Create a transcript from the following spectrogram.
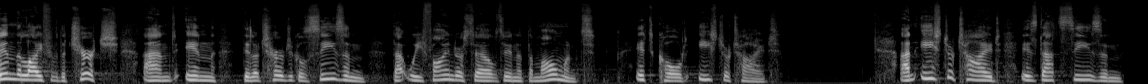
in the life of the church and in the liturgical season that we find ourselves in at the moment. It's called Eastertide. And Eastertide is that season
